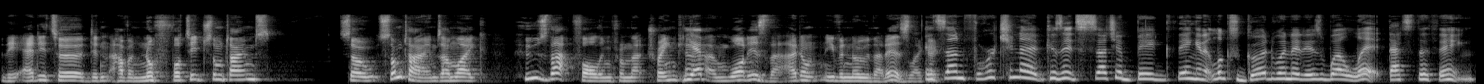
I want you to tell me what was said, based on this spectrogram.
the editor didn't have enough footage sometimes. So sometimes I'm like, who's that falling from that train car? Yep. And what is that? I don't even know who that is. Like, I- It's unfortunate because it's such a big thing and it looks good when it is well lit. That's the thing.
